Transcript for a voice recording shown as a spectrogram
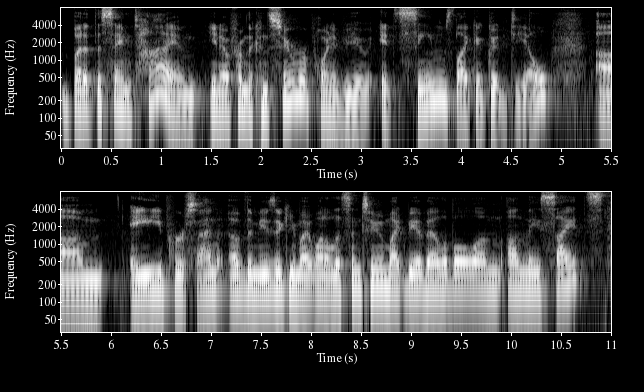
But at the same time, you know, from the consumer point of view, it seems like a good deal. Um, 80% of the music you might want to listen to might be available on, on these sites.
